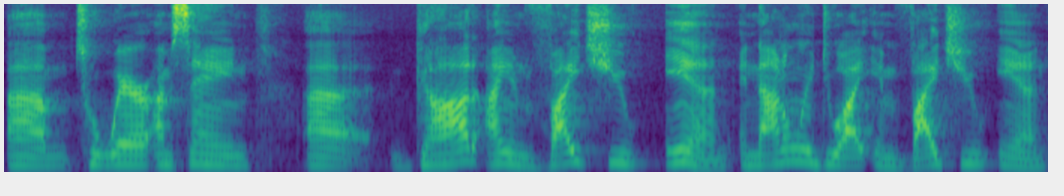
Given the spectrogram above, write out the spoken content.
um, to where I'm saying, uh, God, I invite you in. And not only do I invite you in,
